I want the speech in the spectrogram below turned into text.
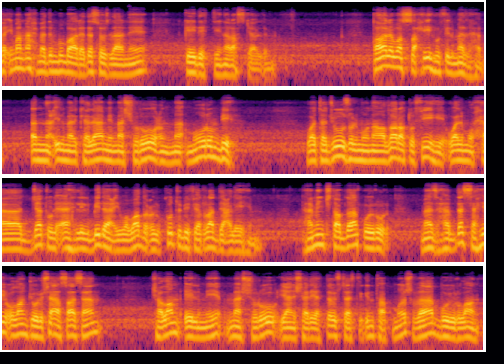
və İmam Əhmədin bu barədə sözlərini qeyd etdiyinə rast gəldim. Qalə və sahihu fil məzhəb ənə ilməl kələmi məşru'un mə'murun bih və təcuzul münazaratu fihi vəl muhaccətul əhlil bidəi və vad'ul kutubi fil raddi aleyhim. Həmin kitabda buyurur, məzhəbdə səhi olan görüşə əsasən kəlam elmi məşru, yəni şəriətdə öz təsdiqini tapmış və buyurulan,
